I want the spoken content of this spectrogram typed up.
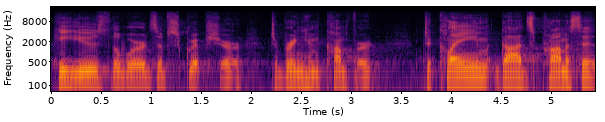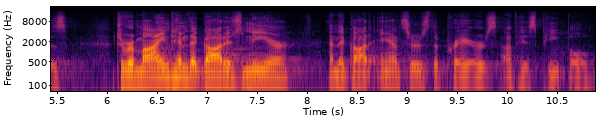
he used the words of Scripture to bring him comfort, to claim God's promises, to remind him that God is near and that God answers the prayers of his people.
